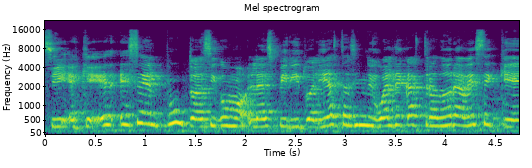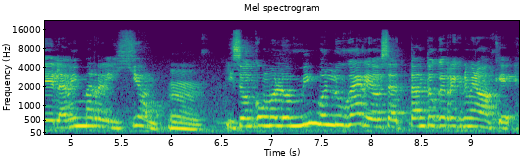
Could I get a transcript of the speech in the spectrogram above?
Sí, es que ese es el punto, así como la espiritualidad está siendo igual de castradora a veces que la misma religión. Mm. Y son como los mismos lugares, o sea, tanto que recriminamos que,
